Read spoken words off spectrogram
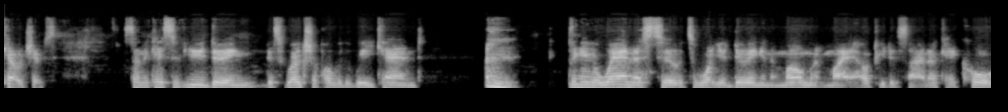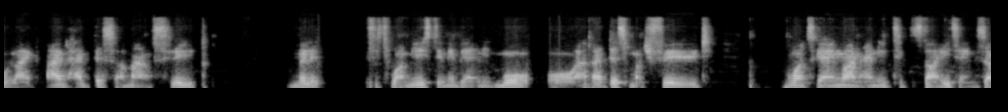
kettle chips. So in the case of you doing this workshop over the weekend, bringing awareness to to what you're doing in the moment might help you decide, okay, cool, like I've had this amount of sleep relative to what I'm used to. Maybe I need more, or I've had this much food. What's going on? I need to start eating. So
